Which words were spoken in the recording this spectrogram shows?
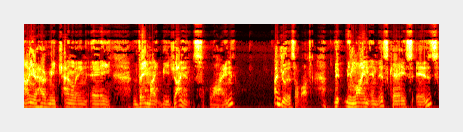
Now you have me channeling a they might be giants line. I do this a lot. The, the line in this case is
